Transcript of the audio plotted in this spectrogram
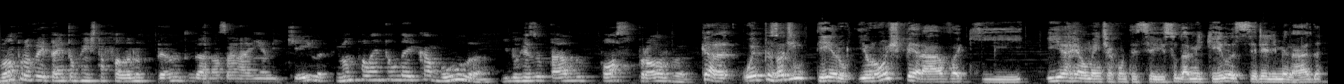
Vamos aproveitar então que a gente está falando tanto da nossa rainha Michaela e vamos falar então da Ikabula e do resultado pós-prova. Cara, o episódio inteiro eu não esperava que ia realmente acontecer isso, da Michaela ser eliminada.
